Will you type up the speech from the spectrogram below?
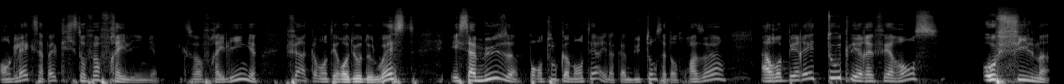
anglais qui s'appelle Christopher Freiling. Freiling fait un commentaire audio de l'Ouest et s'amuse, pendant tout le commentaire, il a quand même du temps, ça dans trois heures, à repérer toutes les références au film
